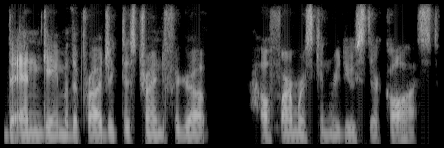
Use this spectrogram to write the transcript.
the end game of the project is trying to figure out how farmers can reduce their cost.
